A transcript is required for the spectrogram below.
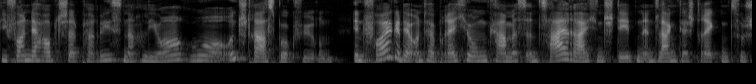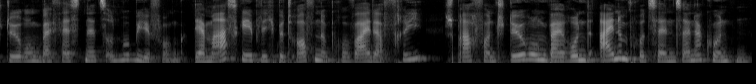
die von der Hauptstadt Paris nach Lyon, Rouen und Straßburg führen. Infolge der Unterbrechungen kam es in zahlreichen Städten entlang der Strecken zu Störungen bei Festnetz und Mobil Mobilfunk. Der maßgeblich betroffene Provider Free sprach von Störungen bei rund einem Prozent seiner Kunden.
